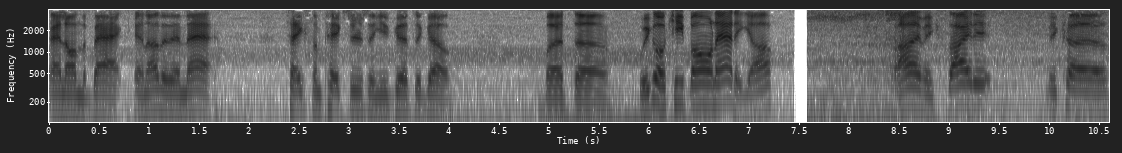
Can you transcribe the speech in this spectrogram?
and on the back. And other than that take some pictures and you're good to go. But uh, we're gonna keep on at it y'all. I'm excited because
